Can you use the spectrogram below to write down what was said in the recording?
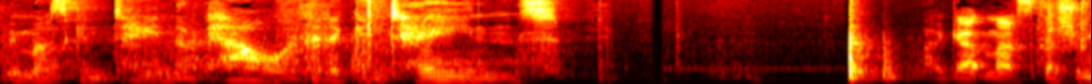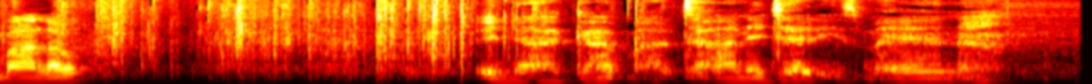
We must contain the power that it contains. I got my special Milo. And I got my tiny teddies, man.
